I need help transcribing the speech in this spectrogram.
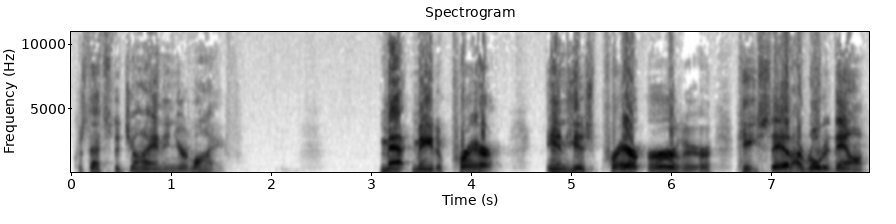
Because that's the giant in your life. Matt made a prayer. In his prayer earlier, he said, I wrote it down.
